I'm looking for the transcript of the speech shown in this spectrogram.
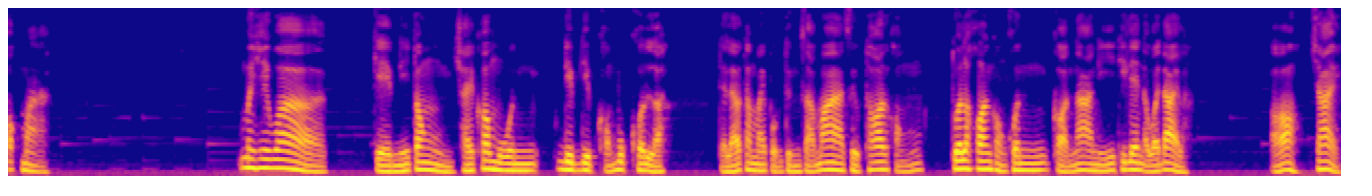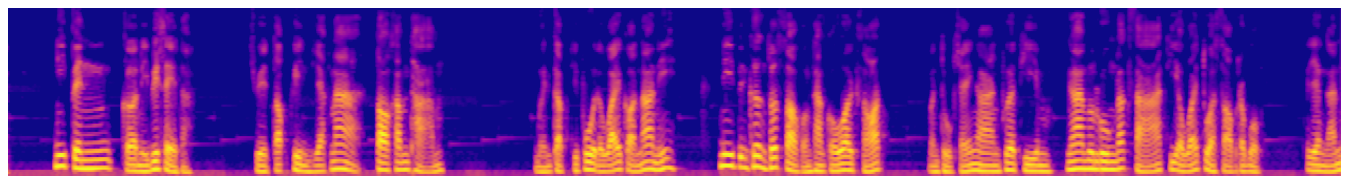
ออกมา ไม่ใช่ว่าเกมนี้ต้องใช้ข้อมูลดิบๆของบุคคลเหรอ แต่แล้วทำไมผมถึงสามารถสืบทอดของตัวละครของคนก่อนหน้านี้ที่เล่นเอาไว้ได้ล่ะ อ๋อ ใช่ นี่เป็นกรณีพิเศษอะชเวต็อกพินยักหน้าต่อคำถาม เหมือนกับที่พูดเอาไว้ก่อนหน้านี้ นี่เป็นเครื่องทดสอบของทาง g o v a x o s มันถูกใช้งานเพื่อทีมงานบำรุงรักษาที่เอาไว้ตรวจสอบระบบเพราะอย่างนั้น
